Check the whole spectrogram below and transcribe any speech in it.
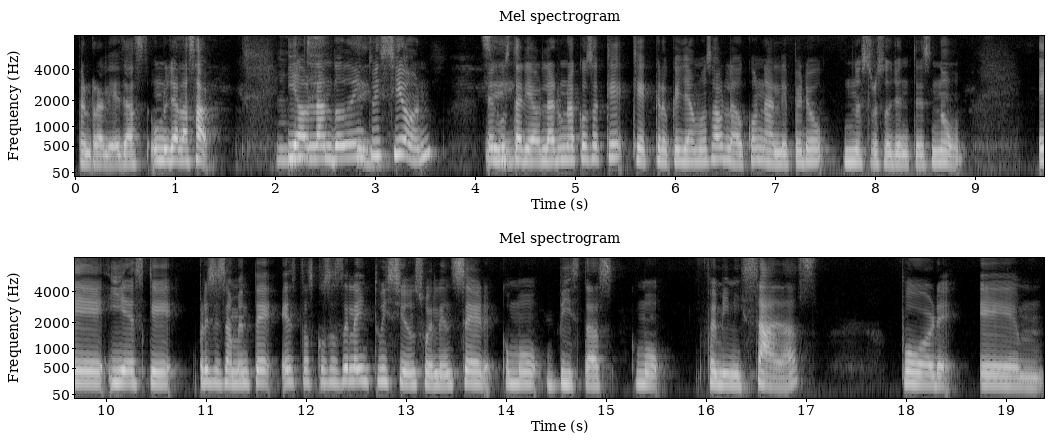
pero en realidad ya, uno ya las sabe. Y hablando de intuición, me gustaría hablar una cosa que, creo que ya hemos hablado con Ale, pero nuestros oyentes no. Eh, y es que precisamente estas cosas de la intuición suelen ser como vistas como feminizadas por, em,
